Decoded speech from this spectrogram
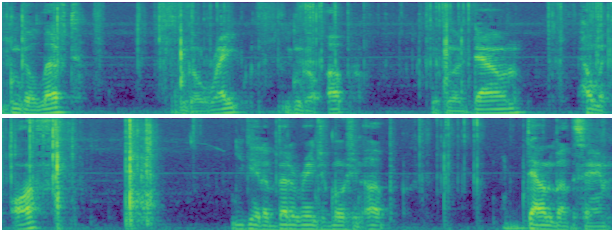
you can go left, you can go right, you can go up, you can go down, helmet off. You get a better range of motion up, down about the same.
